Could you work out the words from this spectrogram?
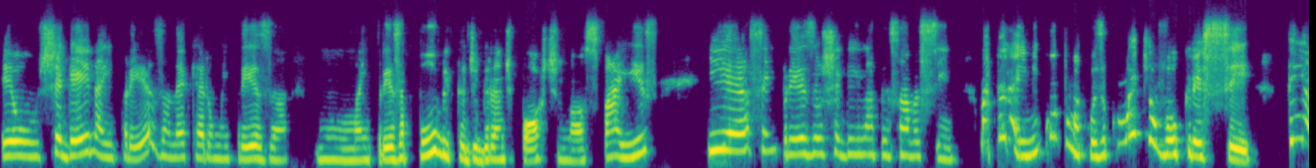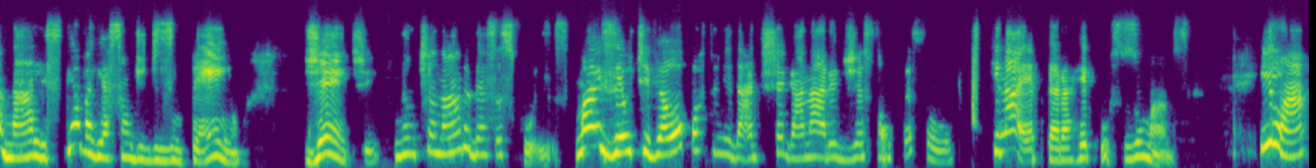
eu cheguei na empresa, né, que era uma empresa, uma empresa pública de grande porte no nosso país, e essa empresa eu cheguei lá pensava assim, mas peraí, me conta uma coisa, como é que eu vou crescer? Tem análise, tem avaliação de desempenho? Gente, não tinha nada dessas coisas, mas eu tive a oportunidade de chegar na área de gestão de pessoas, que na época era recursos humanos. E lá,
